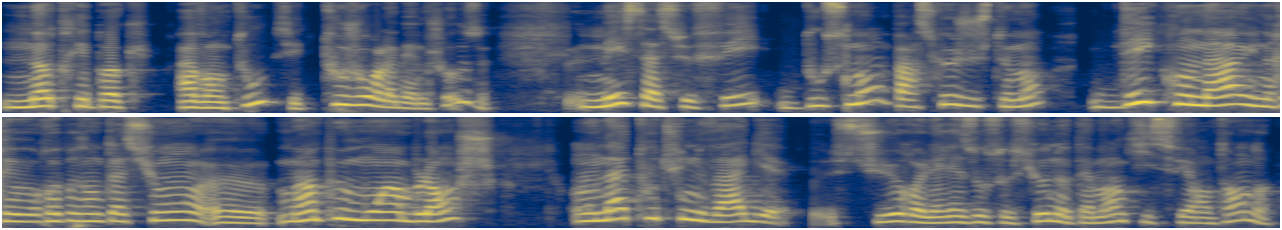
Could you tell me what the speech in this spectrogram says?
notre époque avant tout. C'est toujours la même chose, mais ça se fait doucement parce que justement, dès qu'on a une représentation euh, un peu moins blanche, on a toute une vague sur les réseaux sociaux notamment qui se fait entendre.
